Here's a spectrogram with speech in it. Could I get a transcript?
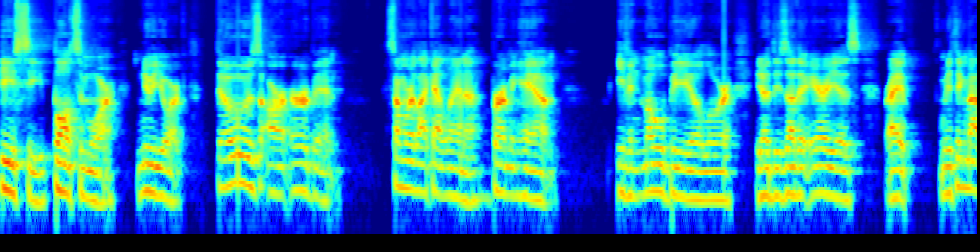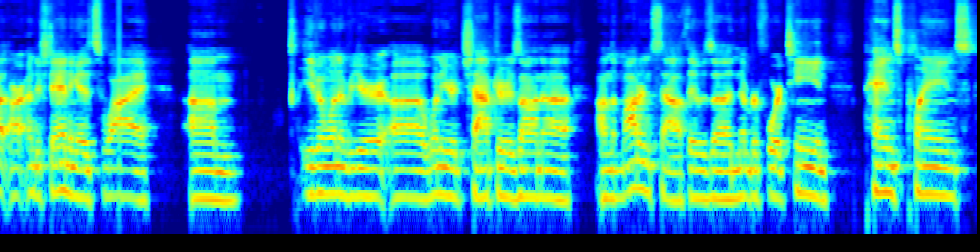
D.C., Baltimore, New York. Those are urban. Somewhere like Atlanta, Birmingham, even Mobile or you know these other areas, right? When you think about our understanding, it's why um, even one of your uh, one of your chapters on uh, on the modern South, it was uh, number fourteen, Penn's Plains,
